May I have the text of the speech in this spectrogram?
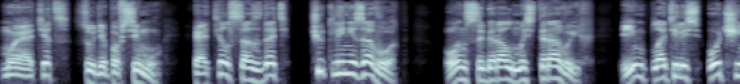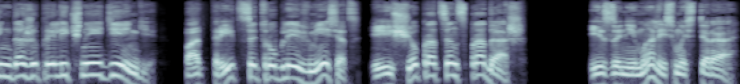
Мой отец, судя по всему, хотел создать чуть ли не завод. Он собирал мастеровых, им платились очень даже приличные деньги, по 30 рублей в месяц и еще процент с продаж. И занимались мастера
